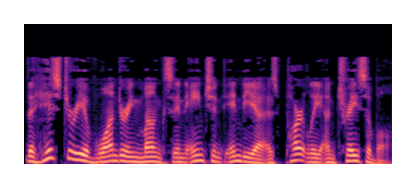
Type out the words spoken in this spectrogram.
The history of wandering monks in ancient India is partly untraceable.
